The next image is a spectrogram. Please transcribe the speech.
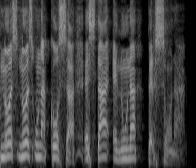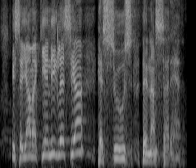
no, es, no es una cosa, está en una persona. Y se llama aquí en iglesia Jesús de Nazaret.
